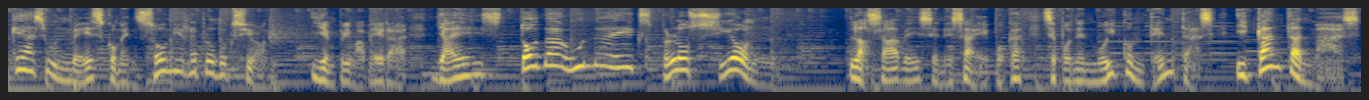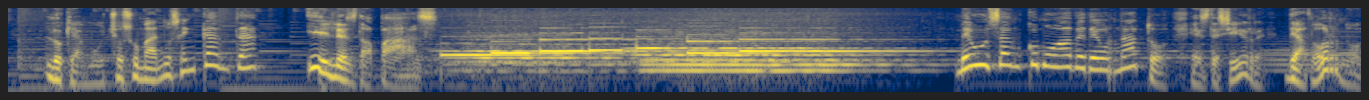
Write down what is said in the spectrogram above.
Porque hace un mes comenzó mi reproducción y en primavera ya es toda una explosión. Las aves en esa época se ponen muy contentas y cantan más, lo que a muchos humanos encanta y les da paz. Me usan como ave de ornato, es decir, de adorno,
